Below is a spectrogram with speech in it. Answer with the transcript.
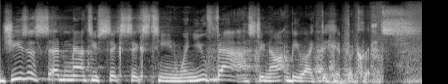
Jesus said in Matthew 6 16, when you fast, do not be like the hypocrites.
